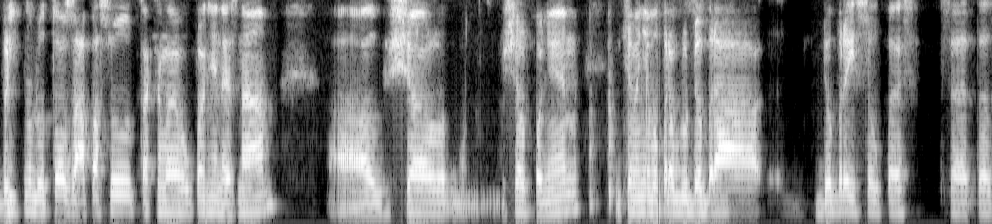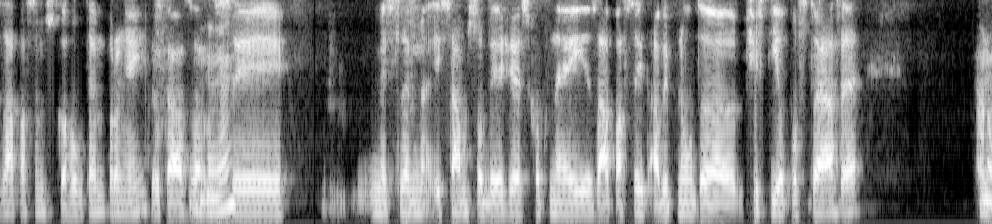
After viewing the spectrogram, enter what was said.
blítnu do toho zápasu takhle úplně neznám a šel, šel po něm. Víceméně opravdu dobrá, dobrý soupeř před zápasem s Kohoutem pro něj. Dokázal mm-hmm. si, myslím i sám sobě, že je schopný zápasit a vypnout eh, čistýho postojáře. Ano.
